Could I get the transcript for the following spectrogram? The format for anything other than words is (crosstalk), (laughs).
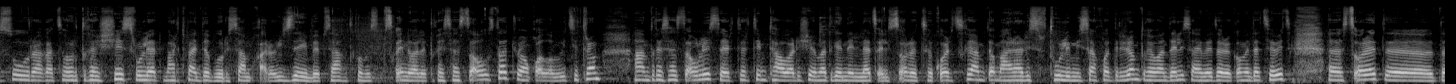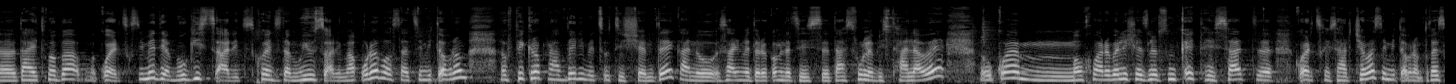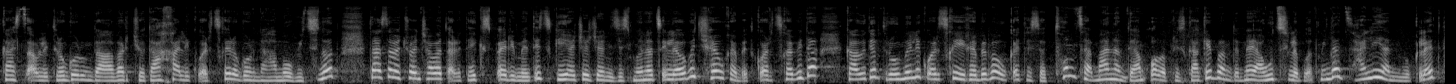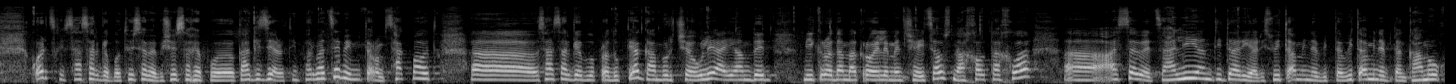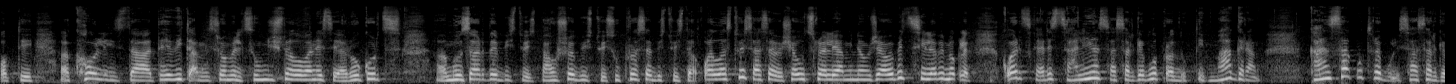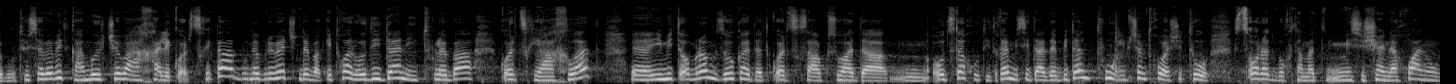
სულ რაღაც ორ დღეში სრულიად მართმადებლური სამყარო იზეიმებს აღდგომის ბრწყინვალე დღესასწაულს და ჩვენ ყველამ ვიცით რომ ამ დღესასწაულის ერთ-ერთი მთავარი შემადგენელი ნაწილი სწორედ კვერცხი, ამიტომ არ არის რთული მისახვედრი რომ დღევანდელი საიმედო რეკომენდაციებიც სწორედ დაეთმობა კვერცხს. იმედია მოგისწარით თქვენც და მიუსწარი მაყურებელსაც, იმიტომ რომ ვფიქრობ რამდენიმე წუთის შემდეგ, ანუ საიმედო რეკომენდაციის დასრულებისთანავე უკვე მომხმარებელი შეძლებს უკეთესად კვერცხის არჩევას, იმიტომ რომ დღეს გასწავლით როგორ უნდა ავარჩიოთ ახალი კვერცხი, როგორ უნდა ამოვიცნოთ. და ასევე ჩვენ ჩავატარეთ ექსპერიმენტიც გია ჯეჯანიძის მონაწილეობით, შევღებეთ კვერცხები და გავიგებთ რომელი კვერცხი იღებება უკეთესად. თუმცა მანამდე ამ ყოლაფრის გაგებამდე მე აუცილებლად მინდა ძალიან მოკლედ კვერცხის სასარგებლო თვისებების შესახებ გაგიზიაროთ ინფორმაციები, იმიტომ რომ საკმაოდ სასარგებლო პროდუქტია გამორჩეული, აი ამდენ მიკრო და მაკრო ელემენტ შეიცავს, ნახავთ ახლა, ასევე ძალიან დიდარი არის ვიტამინებით და ვიტამინებიდან გამოყოფდი კოლინს და D ვიტამინს, რომელიც უმნიშვნელოვანესია როგორც მოზარდებისთვის, ბავშვებისთვის, უფროსებისთვის და ყველასთვის, ასევე შეუცვლელი ამინომჟავებით, ცილები, მოკლედ, კვერცხი არის ძალიან სასარგებლო პროდუქტი, მაგრამ განსაკუთრებული სასარგებლო თვისებებით გამოირჩევა ახალი კვერცხი და ბუნებრივია ჩნდება კითხვა, როდიდან ითვლება კვერცხი ახლად, იმიტომ რომ ზოგადად კვერცხს აქვს ვადა 25 დღე მისი დადებიდან, თუ იმ შემთხვევაში თუ სწორად მოხდა მისი შენახვა, ანუ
